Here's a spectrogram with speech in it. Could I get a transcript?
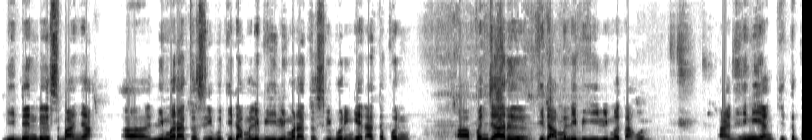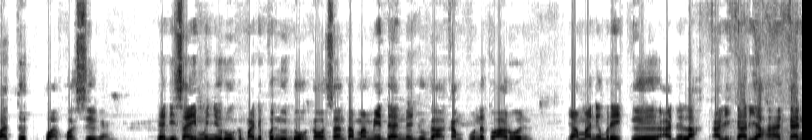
didenda sebanyak uh, RM500,000 tidak melebihi RM500,000 ringgit ataupun uh, penjara tidak melebihi 5 tahun. Kan? Ini yang kita patut kuat kuasakan. Jadi saya menyeru kepada penduduk kawasan Taman Medan dan juga Kampung Datuk Arun yang mana mereka adalah ahli karya yang akan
